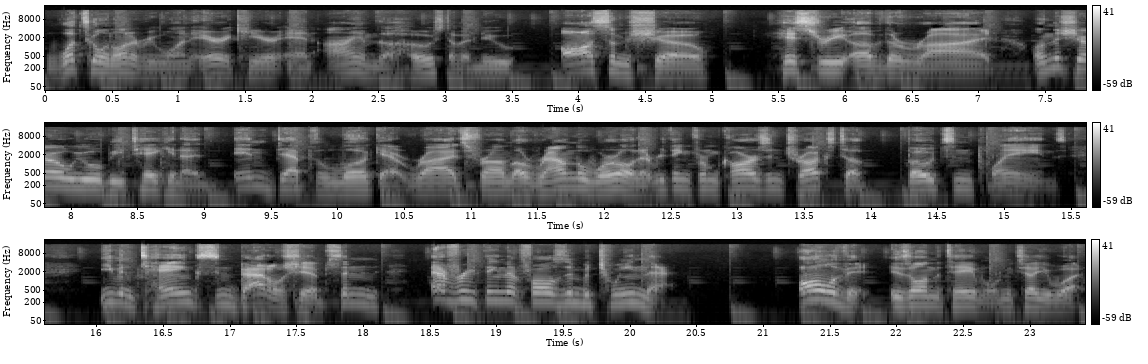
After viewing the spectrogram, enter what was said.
What's going on, everyone? Eric here, and I am the host of a new awesome show, History of the Ride. On the show, we will be taking an in depth look at rides from around the world everything from cars and trucks to boats and planes, even tanks and battleships, and everything that falls in between that. All of it is on the table. Let me tell you what.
